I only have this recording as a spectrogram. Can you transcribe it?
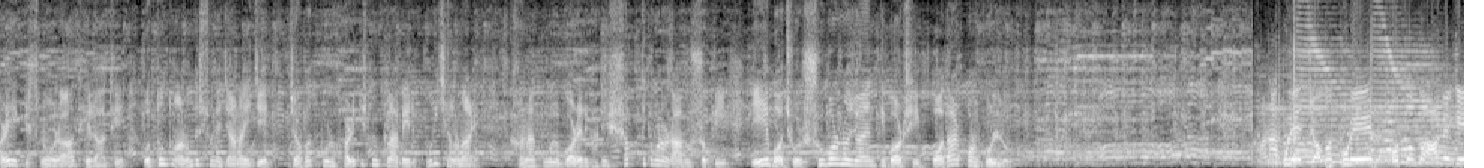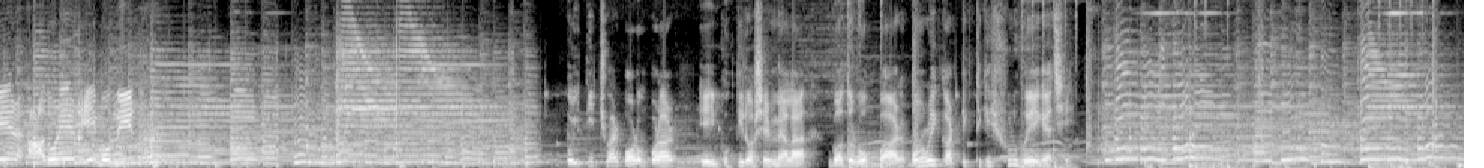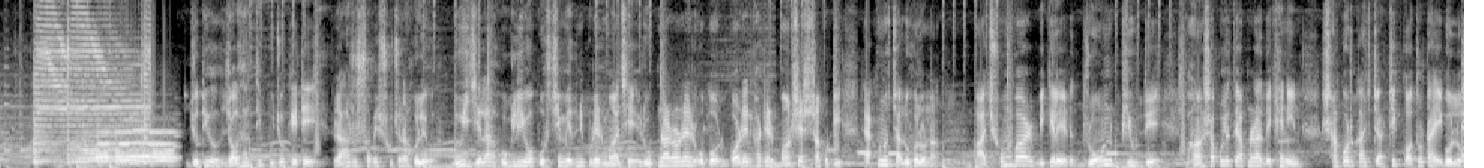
হরে কৃষ্ণ, রাধে রাধে। অত্যন্ত আনন্দের সঙ্গে জানাই যে, জগৎপুর হরে কৃষ্ণ ক্লাবের পরিচালনায় খানাকুল গড়ের ঘাটের সব থেকে বড় রাস উৎসবটি এ বছর সুবর্ণ জয়ন্তী বর্ষে পদার্পণ করল। খানাকুলের জগৎপুরের অত্যন্ত আবেগের, আদরের এই মন্দির ঐতিহ্য আর পরম্পরার এই ভক্তি রসের মেলা গত রোববার পনেরোই কার্তিক থেকে শুরু হয়ে গেছে। যদিও জগদ্ধাত্রী পুজো কেটে রাস উৎসবের সূচনা হলেও দুই জেলা হুগলি ও পশ্চিম মেদিনীপুরের মাঝে রূপনারায়ণের ওপর গড়ের ঘাটের বাঁশের সাঁকুটি এখনও চালু হলো না। আজ সোমবার বিকেলের দ্রোণ ভিউতে ভাষাপুলেতে আপনারা দেখে নিন সাঁকোর কাজটা ঠিক কতটা এগোলো।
